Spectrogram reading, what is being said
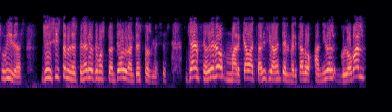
subidas. Yo insisto en el escenario que hemos planteado durante estos meses. Ya en febrero marcaba clarísimamente el mercado a nivel global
